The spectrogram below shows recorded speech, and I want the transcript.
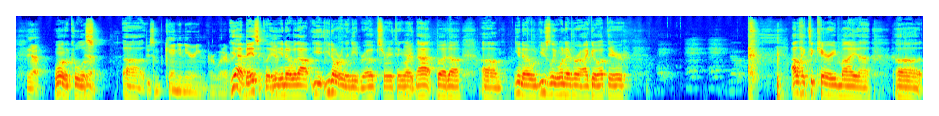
Yeah, one of the coolest yeah. Do some canyoneering or whatever. Uh, Yeah, basically, Yeah. you know, without you, you don't really need ropes or anything like that. But uh, um, you know, usually whenever I go up there, I like to carry my. Uh, uh,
